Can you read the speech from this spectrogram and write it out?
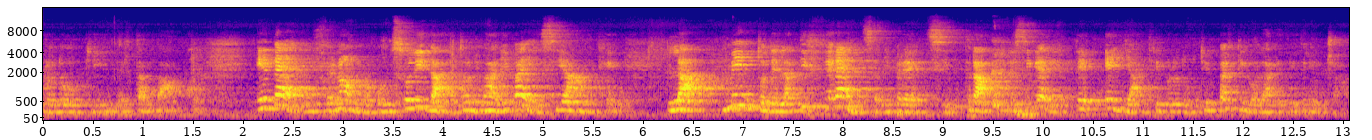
prodotti del tabacco ed è un fenomeno consolidato nei vari paesi anche l'aumento della differenza di prezzi tra le sigarette e gli altri prodotti, in particolare dei trinciati.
